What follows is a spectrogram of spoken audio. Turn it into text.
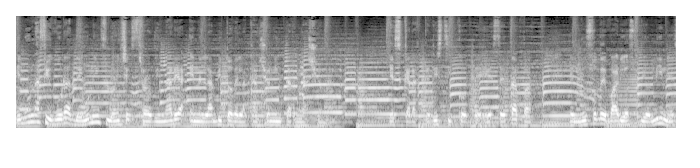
en una figura de una influencia extraordinaria en el ámbito de la canción internacional. Es característico de esta etapa el uso de varios violines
